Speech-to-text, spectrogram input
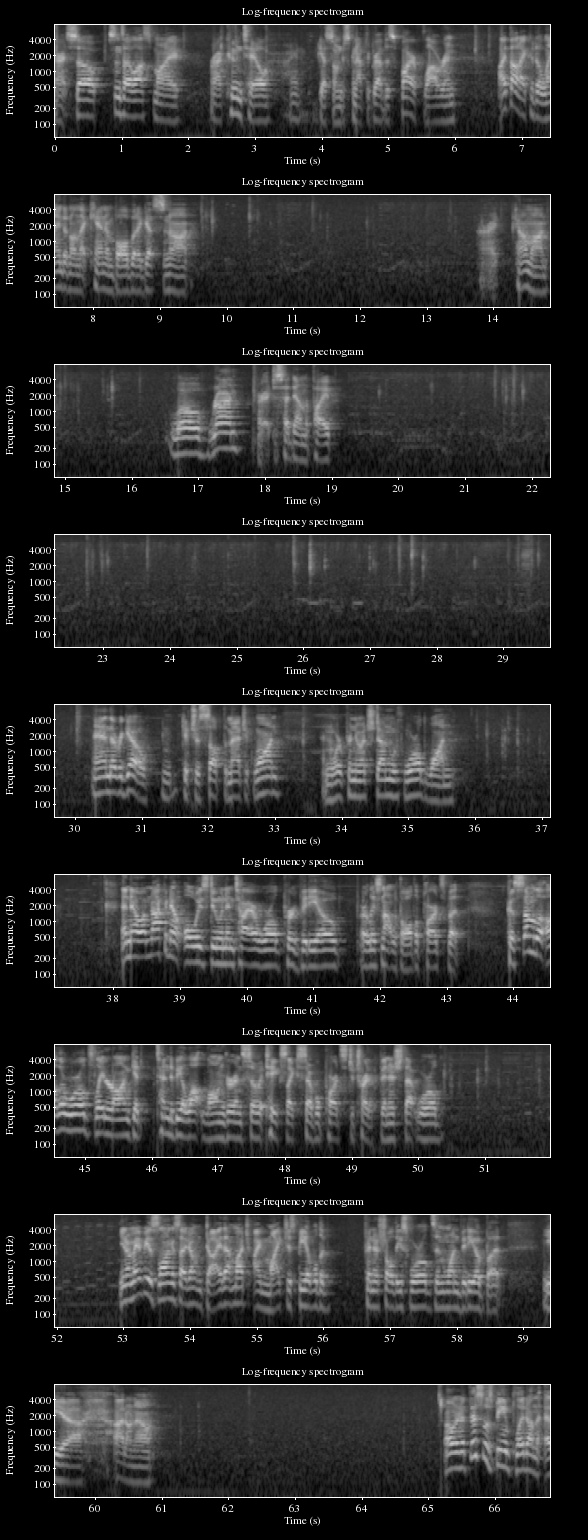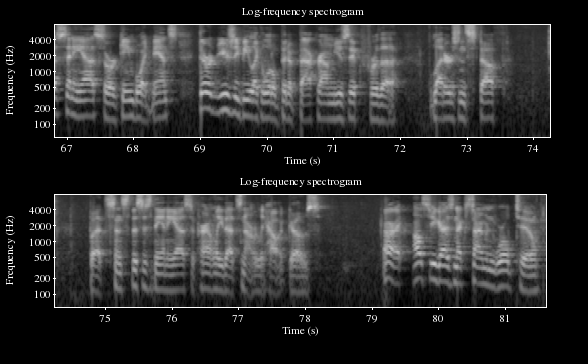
Alright, so since I lost my raccoon tail, I guess I'm just gonna have to grab this fire flower in. I thought I could have landed on that cannonball, but I guess not. Alright, come on. Whoa, run. Alright, just head down the pipe. And there we go. Get yourself the magic wand. And we're pretty much done with World 1. And no, I'm not going to always do an entire world per video, or at least not with all the parts, but because some of the other worlds later on get tend to be a lot longer, and so it takes like several parts to try to finish that world. You know, maybe as long as I don't die that much, I might just be able to finish all these worlds in one video, but yeah, I don't know. Oh, and if this was being played on the SNES or Game Boy Advance, there would usually be like a little bit of background music for the letters and stuff. But since this is the NES, apparently that's not really how it goes. Alright, I'll see you guys next time in World 2.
